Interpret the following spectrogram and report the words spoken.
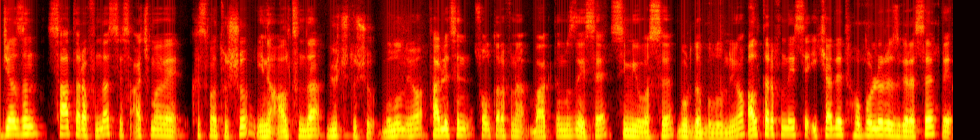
Cihazın sağ tarafında ses açma ve kısma tuşu yine altında güç tuşu bulunuyor. Tabletin sol tarafına baktığımızda ise sim yuvası burada bulunuyor. Alt tarafında ise iki adet hoparlör ızgarası ve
